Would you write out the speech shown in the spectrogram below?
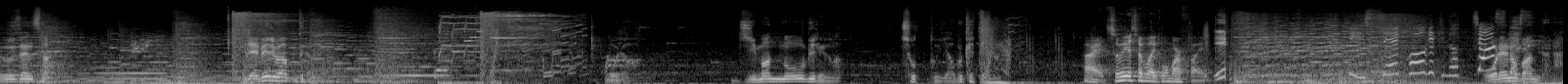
偶然さ。レベルアップだ。おや自慢の尾びれがちょっと破けている Alright, so we just have like one more fight. 一斉攻撃のチャンス俺ですの番だな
